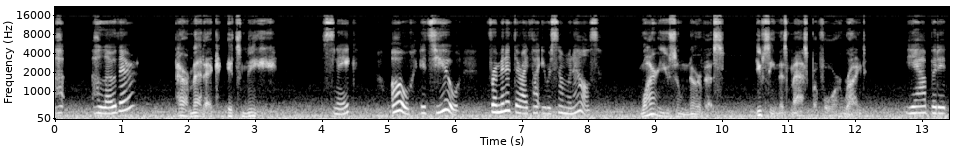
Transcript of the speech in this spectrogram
H- hello there? Paramedic, it's me. Snake? Oh, it's you. For a minute there, I thought you were someone else. Why are you so nervous? You've seen this mask before, right? Yeah, but it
